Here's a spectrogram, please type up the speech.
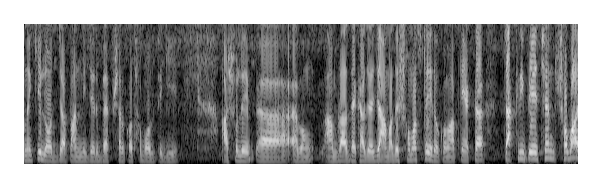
অনেকেই লজ্জা পান নিজের ব্যবসার কথা বলতে গিয়ে। আসলে এবং আমরা দেখা যায় যে আমাদের সমাজটা এরকম। আপনি একটা চাকরি পেয়েছেন, সবাই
